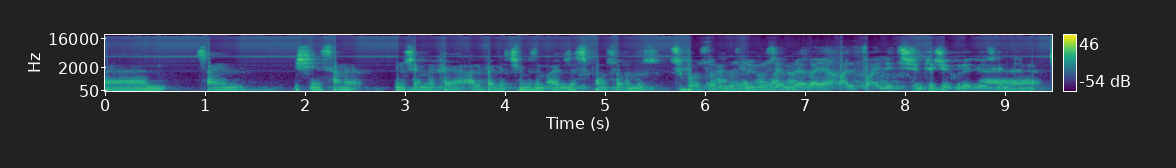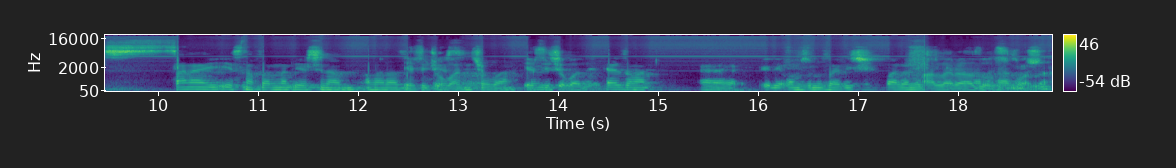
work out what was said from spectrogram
E, Sayın iş insanı Yunus Emre Kaya Alfa İletişim bizim ayrıca sponsorumuz. Sponsorumuz Yani Yunus Allah Emre Kaya Alfa İletişim teşekkür ediyoruz kendilerine. Sanayi esnaflarından Ersin abim Allah razı olsun. Ersin Çoban. Ersin Çoban. Ersin Çoban. Her zaman e, eli omzumuzdaydı hiç varlığını Allah etmedi. razı olsun vallahi.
